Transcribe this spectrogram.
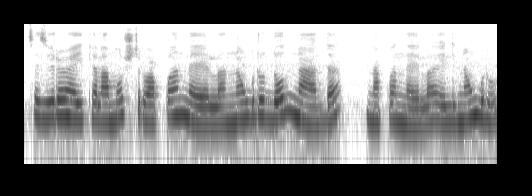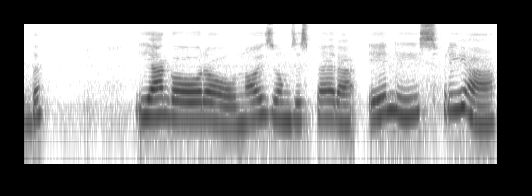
Vocês viram aí que ela mostrou a panela, não grudou nada na panela, ele não gruda. E agora, ó, nós vamos esperar ele esfriar.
